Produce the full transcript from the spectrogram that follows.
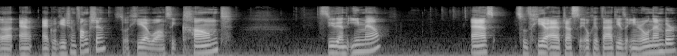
uh, an aggregation function. So here we want to see count student email as so here I just say okay that is enroll number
